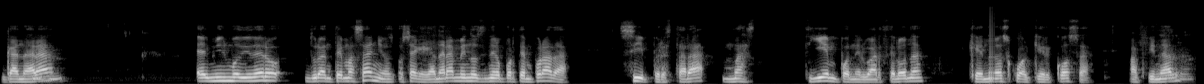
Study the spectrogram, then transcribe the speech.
Ganará el mismo dinero durante más años, o sea que ganará menos dinero por temporada. Sí, pero estará más tiempo en el Barcelona que no es cualquier cosa. Al final,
